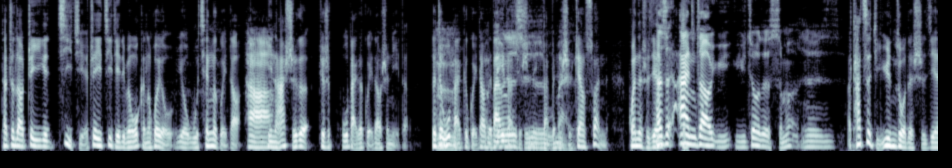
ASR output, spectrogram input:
他知道这一个季节，这一季节里面我可能会有有五千个轨道啊，你拿十个就是五百个轨道是你的。所以这五百个轨道的 data 就是百分之十，这样算的。观测时间，它是按照宇宇宙的什么呃，它自己运作的时间，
